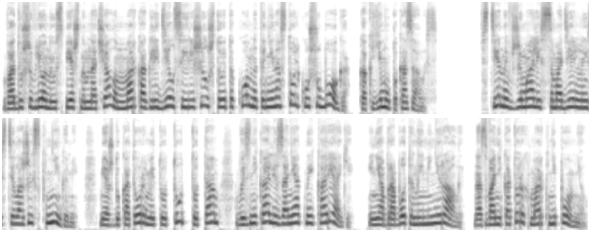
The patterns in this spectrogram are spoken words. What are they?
Воодушевленный успешным началом, Марк огляделся и решил, что эта комната не настолько уж убога, как ему показалось. В стены вжимались самодельные стеллажи с книгами, между которыми то тут, то там возникали занятные коряги и необработанные минералы, названий которых Марк не помнил,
